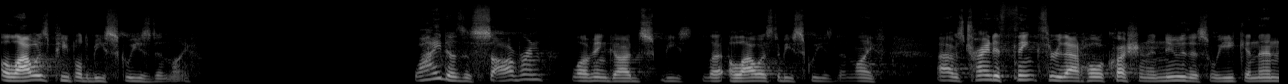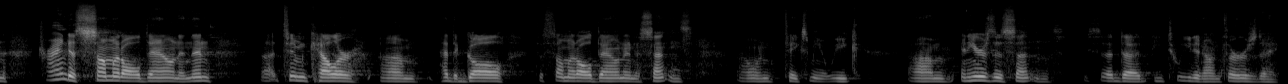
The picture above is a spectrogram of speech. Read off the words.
allow his people to be squeezed in life? Why does a sovereign loving God allow us to be squeezed in life? I was trying to think through that whole question anew this week and then trying to sum it all down. And then uh, Tim Keller um, had the gall to sum it all down in a sentence. Uh, one takes me a week. Um, and here's his sentence. He said, uh, he tweeted on Thursday,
